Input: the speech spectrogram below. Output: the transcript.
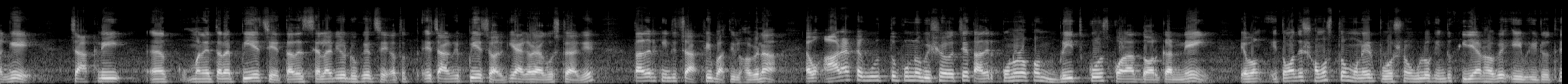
আগে চাকরি মানে তারা পেয়েছে, তাদের স্যালারিও ঢুকেছে, অর্থাৎ এই চাকরি পেয়েছে আর কি এগারোই আগস্টের আগে, তাদের কিন্তু চাকরি বাতিল হবে না। এবং আর একটা গুরুত্বপূর্ণ বিষয় হচ্ছে, তাদের কোনো রকম ব্রিজ কোর্স করার দরকার নেই। এবং তোমাদের সমস্ত মনের প্রশ্নগুলো কিন্তু ক্লিয়ার হবে এই ভিডিওতে।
